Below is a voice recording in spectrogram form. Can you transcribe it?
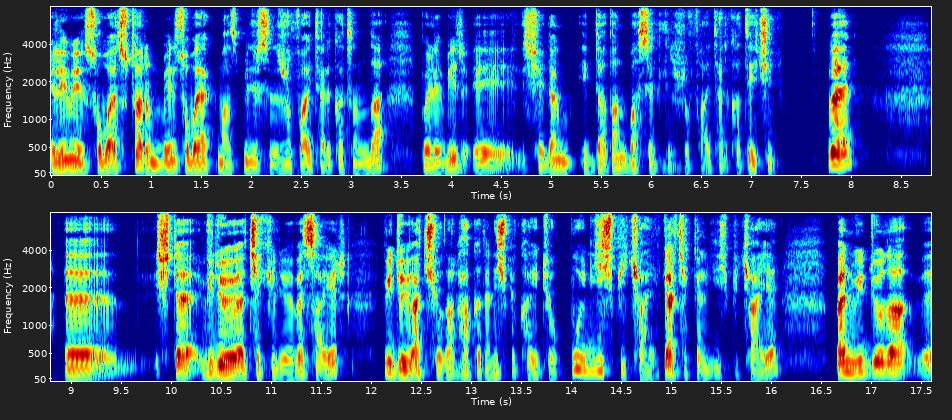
elimi sobaya tutarım beni soba yakmaz bilirsiniz Rufai tarikatında böyle bir e, şeyden iddiadan bahsedilir Rufai tarikatı için. Ve e, işte videoya çekiliyor vesaire. Videoyu açıyorlar. Hakikaten hiçbir kayıt yok. Bu ilginç bir hikaye. Gerçekten ilginç bir hikaye. Ben videoda e,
